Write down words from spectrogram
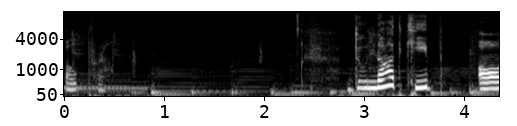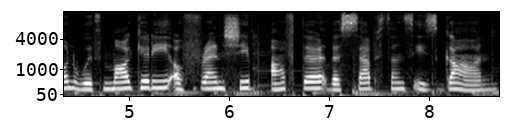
Oprah. Do not keep on with mockery of friendship after the substance is gone,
